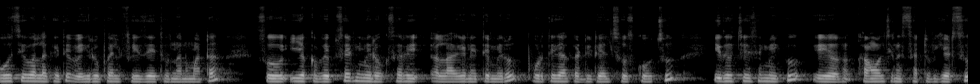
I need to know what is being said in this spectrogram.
ఓసీ వాళ్ళకైతే వెయ్యి రూపాయల ఫీజు అయితే ఉందన్నమాట. సో ఈ యొక్క వెబ్సైట్ మీరు ఒకసారి లాగిన్ అయితే మీరు పూర్తిగా అక్కడ డీటెయిల్స్ చూసుకోవచ్చు. ఇది వచ్చేసి మీకు కావాల్సిన certificates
